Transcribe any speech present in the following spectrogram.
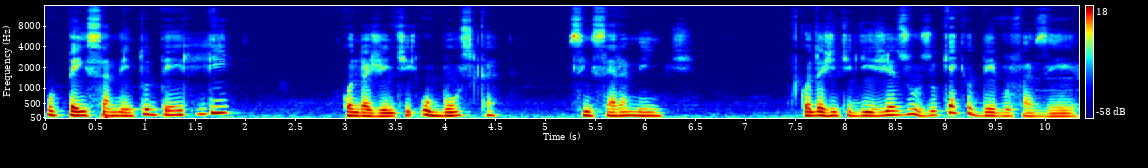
O pensamento dele, quando a gente o busca sinceramente. Quando a gente diz, Jesus, o que é que eu devo fazer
